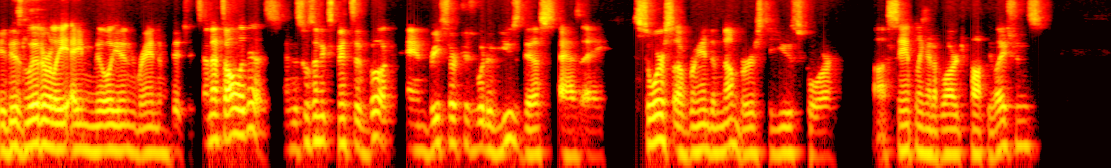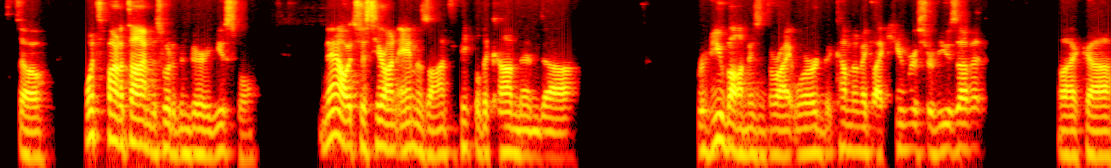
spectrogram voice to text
It is literally a million random digits, and that's all it is. And this was an expensive book, and researchers would have used this as a source of random numbers to use for uh, sampling out of large populations. So once upon a time, this would have been very useful. Now it's just here on Amazon for people to come and uh, review bomb isn't the right word, but come and make like humorous reviews of it. Like uh,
